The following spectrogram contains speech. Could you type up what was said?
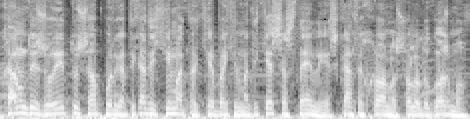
χάνουν τη ζωή τους από εργατικά ατυχήματα και επαγγελματικές ασθένειες κάθε χρόνο σε όλο τον κόσμο.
